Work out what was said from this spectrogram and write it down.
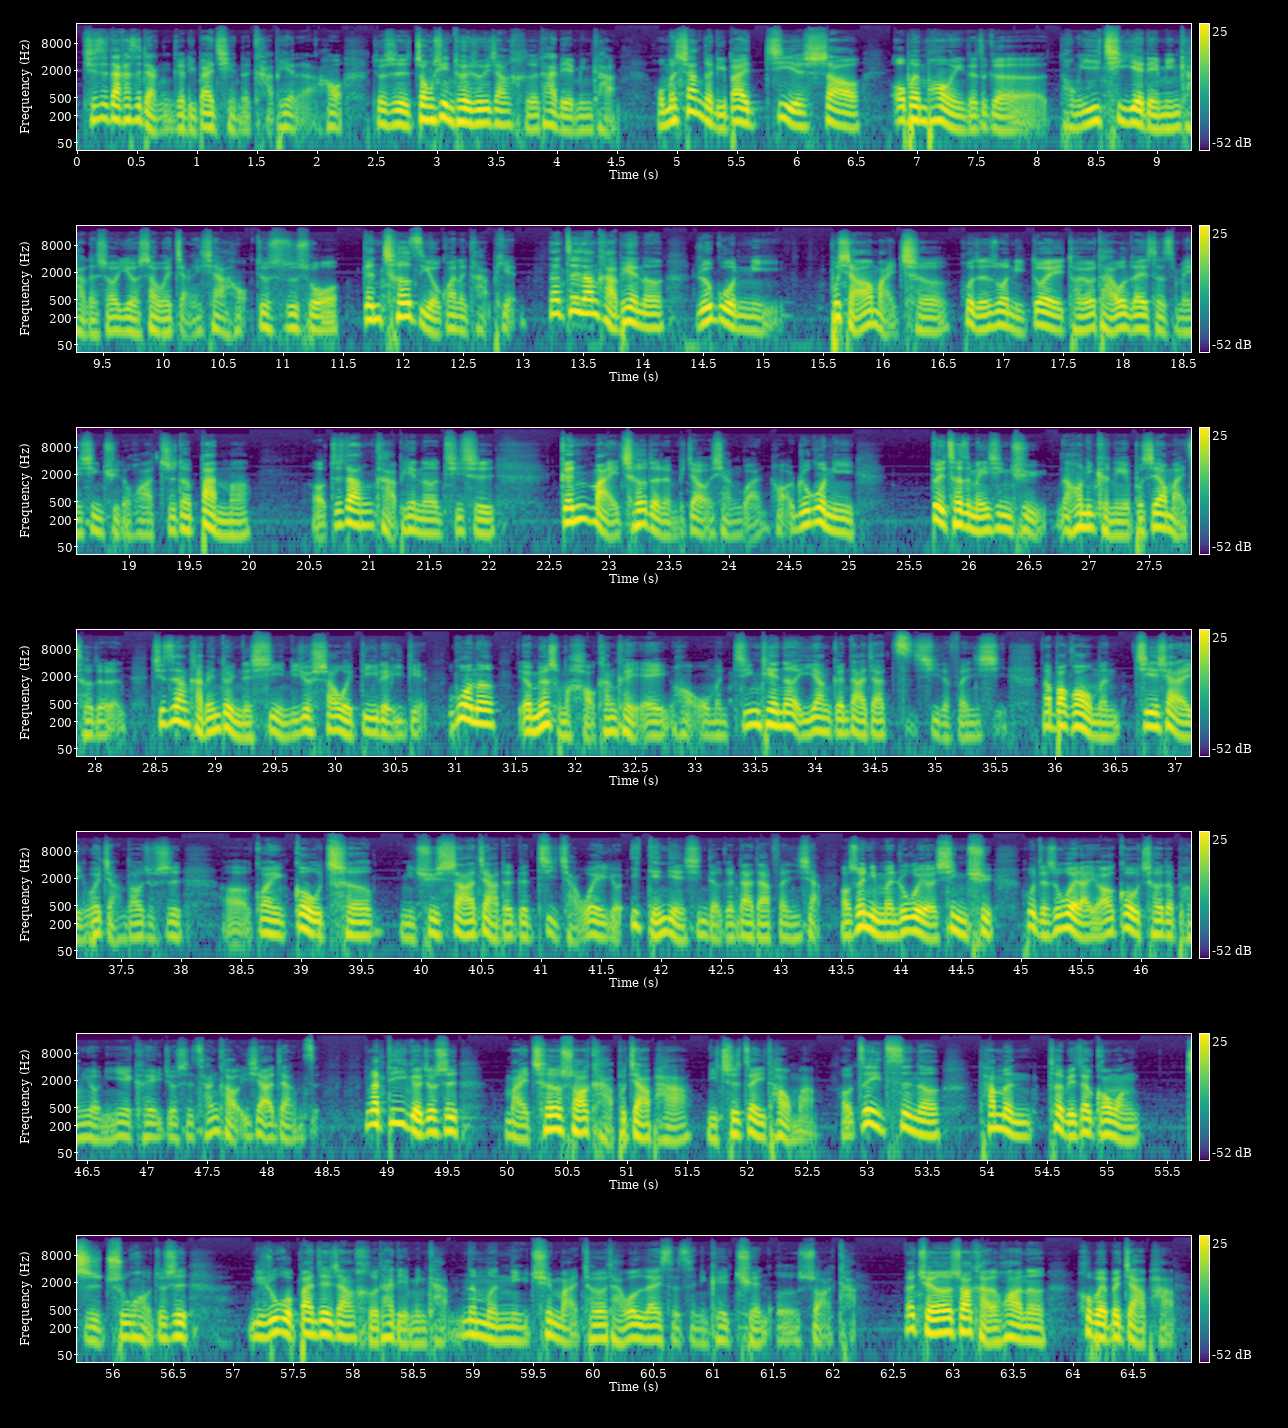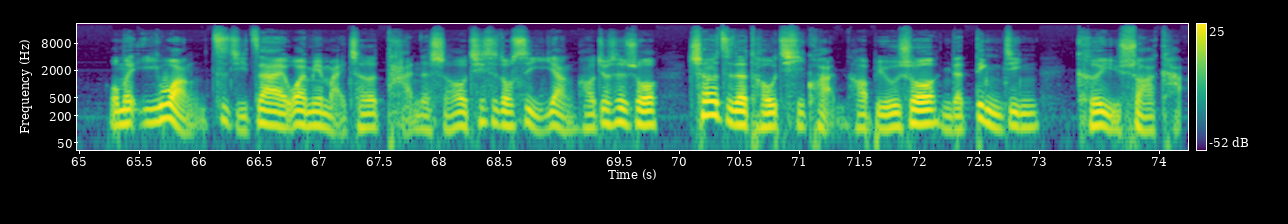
其实大概是两个礼拜前的卡片了，然后就是中信推出一张和泰联名卡。我们上个礼拜介绍 Open Point 的这个统一企业联名卡的时候，也有稍微讲一下哈，就是说跟车子有关的卡片。那这张卡片呢，如果你不想要买车，或者是说你对 Toyota 或者 Lexus 没兴趣的话，值得办吗？哦，这张卡片呢，其实跟买车的人比较有相关。好，如果你对车子没兴趣，然后你可能也不是要买车的人，其实这张卡片对你的吸引力就稍微低了一点。不过呢，有没有什么好康可以 A？好，我们今天呢一样跟大家仔细的分析。那包括我们接下来也会讲到，就是呃关于购车你去杀价这个技巧，我也有一点点心得跟大家分享。好，所以你们如果有兴趣，或者是未来有要购车的朋友，你也可以就是参考一下这样子。那第一个就是买车刷卡不加趴，你吃这一套吗？好，这一次呢，他们特别在官网。指出哈，就是你如果办这张和泰联名卡，那么你去买 Toyota 或 Lexus，你可以全额刷卡。那全额刷卡的话呢，会不会被加趴？我们以往自己在外面买车谈的时候，其实都是一样哈，就是说车子的头期款，好，比如说你的定金可以刷卡，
